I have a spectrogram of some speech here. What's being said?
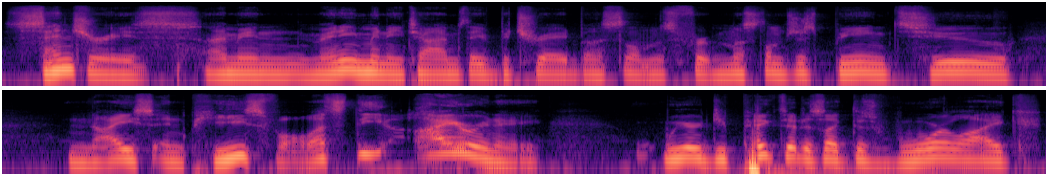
centuries. I mean, many, many times they've betrayed Muslims for Muslims just being too nice and peaceful. That's the irony. We are depicted as like this warlike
